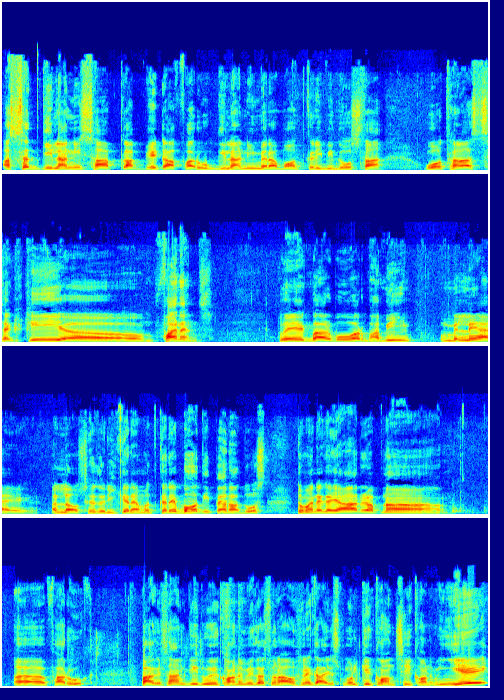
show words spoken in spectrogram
असद गिलानी साहब का बेटा फारूक गिलानी मेरा बहुत करीबी दोस्त था। वो था सेक्रेटरी फाइनेंस। तो एक बार वो और भाभी मिलने आए। अल्लाह उसे गरी के रहमत करे, बहुत ही प्यारा दोस्त। तो मैंने कहा, यार, अपना फारूक पाकिस्तान की तो इकोनॉमी का सुना उसने कहा इस मुल्क की कौन सी इकोनॉमी? ये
